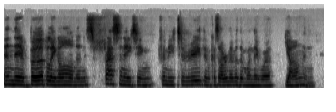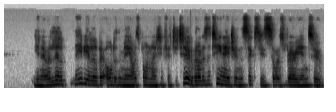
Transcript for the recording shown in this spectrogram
and they're burbling on. And it's fascinating for me to read them because I remember them when they were young and you know, a little, maybe a little bit older than me. I was born in 1952, but I was a teenager in the 60s, so I was very into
